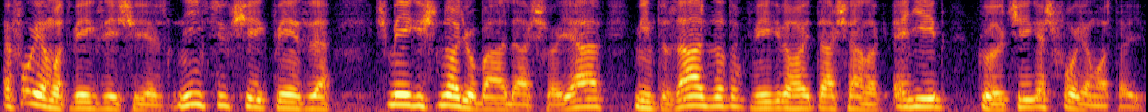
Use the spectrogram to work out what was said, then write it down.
E folyamat végzéséhez nincs szükség pénzre, és mégis nagyobb áldással jár, mint az áldozatok végrehajtásának egyéb költséges folyamatai.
